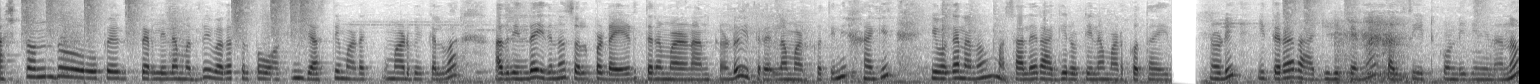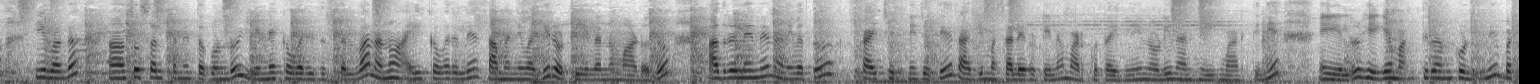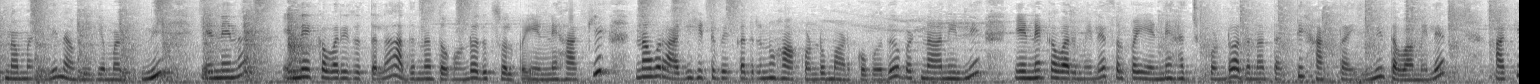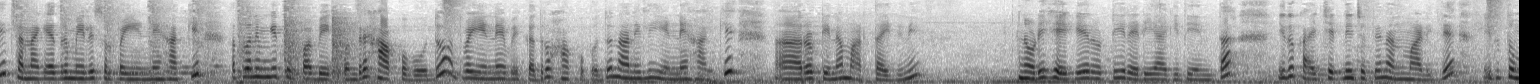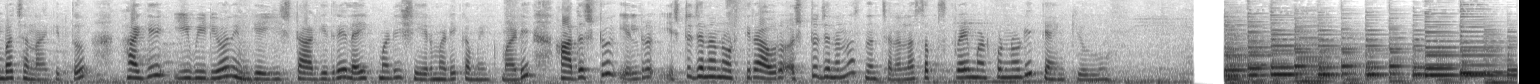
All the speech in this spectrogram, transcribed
ಅಷ್ಟೊಂದು ಉಪಯೋಗಿಸ್ತಾ ಇರಲಿಲ್ಲ. ಮೊದಲು ಇವಾಗ ಸ್ವಲ್ಪ ವಾಕಿಂಗ್ ಜಾಸ್ತಿ ಮಾಡಕ್ಕೆ ಮಾಡಬೇಕಲ್ವ? ಅದರಿಂದ ಇದನ್ನು ಸ್ವಲ್ಪ ಡಯಟ್ ಥರ ಮಾಡೋಣ ಅಂದ್ಕೊಂಡು ಈ ಥರ ಎಲ್ಲ ಮಾಡ್ಕೋತೀನಿ. ಹಾಗೆ ಇವಾಗ ನಾನು ಮಸಾಲೆ ರಾಗಿ ರೊಟ್ಟಿನ ಮಾಡ್ಕೋತಾ ಇದ್ದೀನಿ ನೋಡಿ, ಈ ಥರ ರಾಗಿ ಹಿಟ್ಟನ್ನು ಕಲಸಿ ಇಟ್ಕೊಂಡಿದ್ದೀನಿ ನಾನು. ಇವಾಗ ಸೊ ಸ್ವಲ್ಪನೇ ತಗೊಂಡು ಎಣ್ಣೆ ಕವರ್ ಇರುತ್ತಲ್ವ, ನಾನು ಆಯಿಲ್ ಕವರಲ್ಲೇ ಸಾಮಾನ್ಯವಾಗಿ ರೊಟ್ಟಿ ಎಲ್ಲನೂ ಮಾಡೋದು. ಅದರಲ್ಲೇ ನಾನಿವತ್ತು ಕಾಯಿ ಚಟ್ನಿ ಜೊತೆ ರಾಗಿ ಮಸಾಲೆ ರೊಟ್ಟಿನ ಮಾಡ್ಕೋತಾ ಇದ್ದೀನಿ. ನೋಡಿ ನಾನು ಹೀಗೆ ಮಾಡ್ತೀನಿ. ಎಲ್ಲರೂ ಹೀಗೆ ಮಾಡ್ತೀರ ಅಂದ್ಕೊಂಡಿದ್ದೀನಿ ಬಟ್ ನಮ್ಮ ಮನೇಲಿ ನಾವು ಹೀಗೆ ಮಾಡ್ತೀನಿ. ಎಣ್ಣೆನ, ಎಣ್ಣೆ ಕವರ್ ಇರುತ್ತಲ್ಲ, ಅದನ್ನು ತೊಗೊಂಡು ಅದಕ್ಕೆ ಸ್ವಲ್ಪ ಎಣ್ಣೆ ಹಾಕಿ, ನಾವು ರಾಗಿ ಹಿಟ್ಟು ಬೇಕಾದ್ರೂ ಹಾಕ್ಕೊಂಡು ಮಾಡ್ಕೋಬೋದು ಬಟ್ ನಾನಿಲ್ಲಿ ಎಣ್ಣೆ ಕವರ್ ಮೇಲೆ ಸ್ವಲ್ಪ ಎಣ್ಣೆ ಹಚ್ಕೊಂಡು ಅದನ್ನು ತಟ್ಟಿ ಹಾಕ್ತಾ ಇದ್ದೀನಿ ತವಾ ಮೇಲೆ. ಹಾಕಿ ಚೆನ್ನಾಗಿ ಅದ್ರ ಮೇಲೆ ಸ್ವಲ್ಪ ಎಣ್ಣೆ ಹಾಕಿ ಅಥವಾ ನಿಮಗೆ ತುಪ್ಪ ಬೇಕು ಅಂದರೆ ಹಾಕೋಬೋದು ಅಥವಾ ಎಣ್ಣೆ ಬೇಕಾದರೂ ಹಾಕೋಬೋದು. ನಾನಿಲ್ಲಿ ಎಣ್ಣೆ ಹಾಕಿ ರೊಟ್ಟಿನ ಮಾಡ್ತಾಯಿದ್ದೀನಿ ನೋಡಿ ಹೇಗೆ ರೊಟ್ಟಿ ರೆಡಿಯಾಗಿದೆ ಅಂತ. ಇದು ಕಾಯಿ ಚಟ್ನಿ ಜೊತೆ ನಾನು ಮಾಡಿದ್ದೆ. ಇದು ತುಂಬ ಚೆನ್ನಾಗಿತ್ತು. ಹಾಗೆ ಈ ವಿಡಿಯೋ ನಿಮಗೆ ಇಷ್ಟ ಆಗಿದರೆ ಲೈಕ್ ಮಾಡಿ ಶೇರ್ ಮಾಡಿ ಕಮೆಂಟ್ ಮಾಡಿ. ಆದಷ್ಟು ಎಲ್ಲರೂ ಎಷ್ಟು ಜನ ನೋಡ್ತೀರಾ ಅವರು ಅಷ್ಟು ಜನನೂ ನನ್ನ ಚಾನಲ್ನ ಸಬ್ಸ್ಕ್ರೈಬ್ ಮಾಡ್ಕೊಂಡು ನೋಡಿ. Thank you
